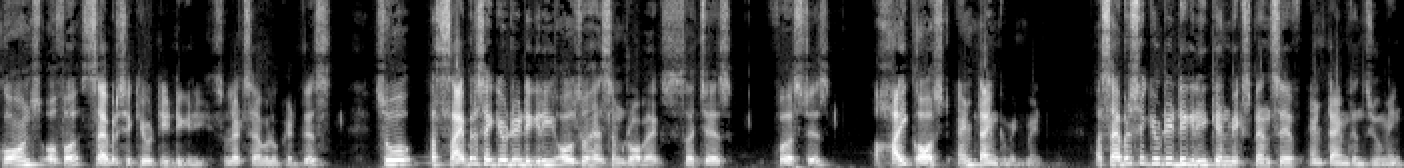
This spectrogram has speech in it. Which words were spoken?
cons of a cybersecurity degree. So let's have a look at this. So a cybersecurity degree also has some drawbacks such as first is a high cost and time commitment. A cybersecurity degree can be expensive and time consuming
